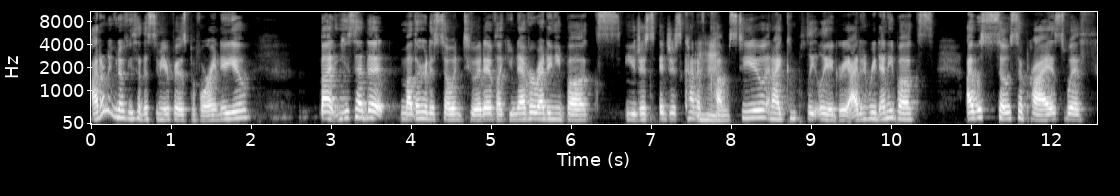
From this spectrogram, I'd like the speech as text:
I don't even know if you said this to me or if it was before I knew you, but you said that motherhood is so intuitive. Like, you never read any books. You just, it just kind of mm-hmm. comes to you. And I completely agree. I didn't read any books. I was so surprised with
